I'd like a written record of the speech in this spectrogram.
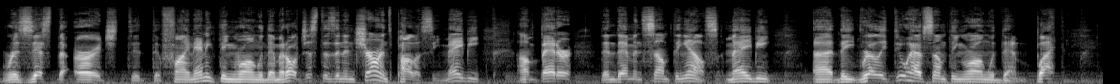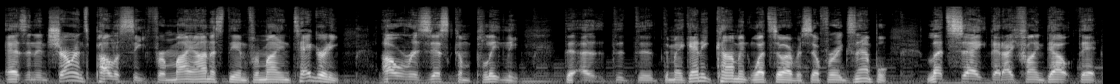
resist the urge to, to find anything wrong with them at all, just as an insurance policy. Maybe I'm better than them in something else. Maybe uh, they really do have something wrong with them. But as an insurance policy for my honesty and for my integrity, I will resist completely to, uh, to, to, to, make any comment whatsoever. So, for example, let's say that I find out that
